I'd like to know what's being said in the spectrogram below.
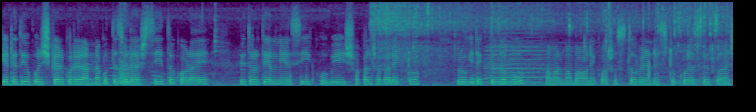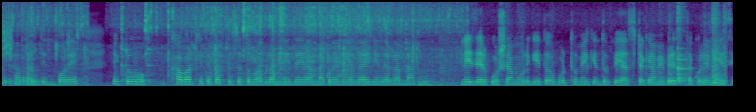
কেটে দিয়ে পরিষ্কার করে রান্না করতে চলে আসছি। তো কড়াইয়ে ভিতর তেল নিয়েছি। খুবই সকাল সকাল একটু রোগী দেখতে যাব। আমার মামা অনেক অসুস্থ, ব্রেন স্ট্রোক করেছে। তো আজ সাত আট দিন পরে একটু খাবার খেতে পারতেছে তো ভাবলাম নিজেই রান্না করে নিয়ে যাই। নিজের রান্না, নিজের পোষা মুরগি। তো প্রথমে কিন্তু পেঁয়াজটাকে আমি বেরেস্তা করে নিয়েছি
